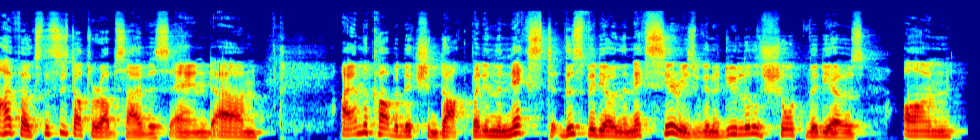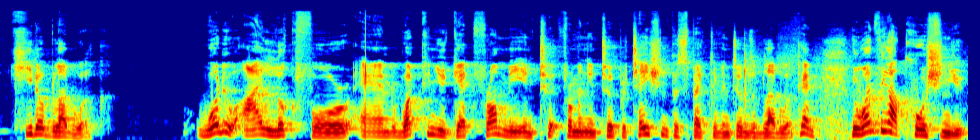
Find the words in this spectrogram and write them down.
Hi, folks. This is Dr. Rob Cywes, and um, I am the carb addiction doc. But in the next, this video, in the next series, we're going to do little short videos on keto blood work. What do I look for, and what can you get from me from an interpretation perspective in terms of blood work? And the one thing I'll caution you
